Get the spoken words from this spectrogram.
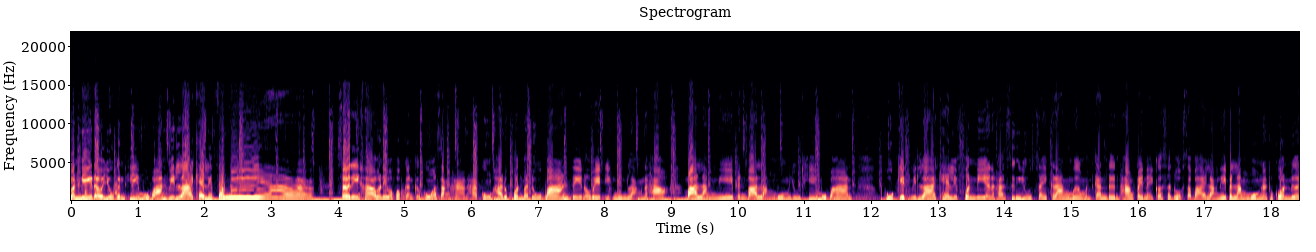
วันนี้เราอยู่กันที่หมู่บ้านวิลล่าแคลิฟอร์เนีย สวัสดีค่ะ วันนี้มาพบกันกับกุ้งอสังหานะคะ กุ้งพาทุกคนมาดูบ้านรีโนเวทอีกหนึ่งหลังนะคะ บ้านหลังนี้เป็นบ้านหลังมุมอยู่ที่หมู่บ้านภูเก็ตวิลล่าแคลิฟอร์เนียนะคะ ซึ่งอยู่ใจกลางเมืองเหมือนกันเดินทางไปไหนก็สะดวกสบายหลังนี้เป็นหลังมุมนะทุกคนเนื้อ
